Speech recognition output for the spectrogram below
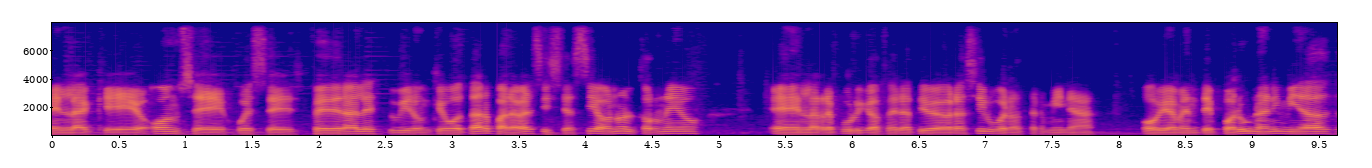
en la que 11 jueces federales tuvieron que votar para ver si se hacía o no el torneo en la República Federativa de Brasil. Bueno, termina obviamente por unanimidad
